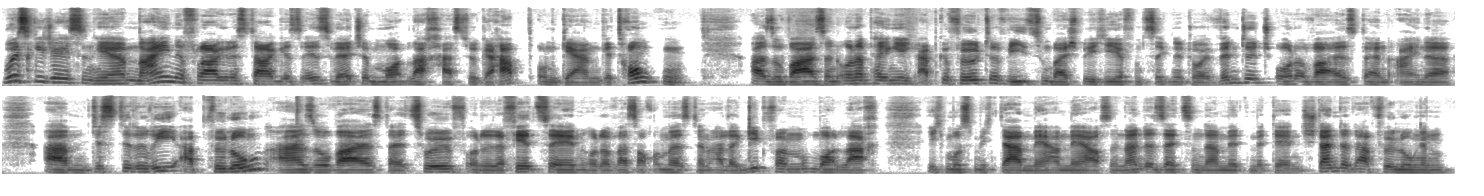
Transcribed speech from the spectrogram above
Whiskey Jason hier, meine Frage des Tages ist, welche Mordlach hast du gehabt und gern getrunken? Also war es ein unabhängig abgefüllte, wie zum Beispiel hier vom Signatory Vintage, oder war es dann eine ähm, Distillerie-Abfüllung? Also war es der 12 oder der 14 oder was auch immer es dann alle gibt vom Mordlach. Ich muss mich da mehr und mehr auseinandersetzen damit, mit den Standardabfüllungen.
